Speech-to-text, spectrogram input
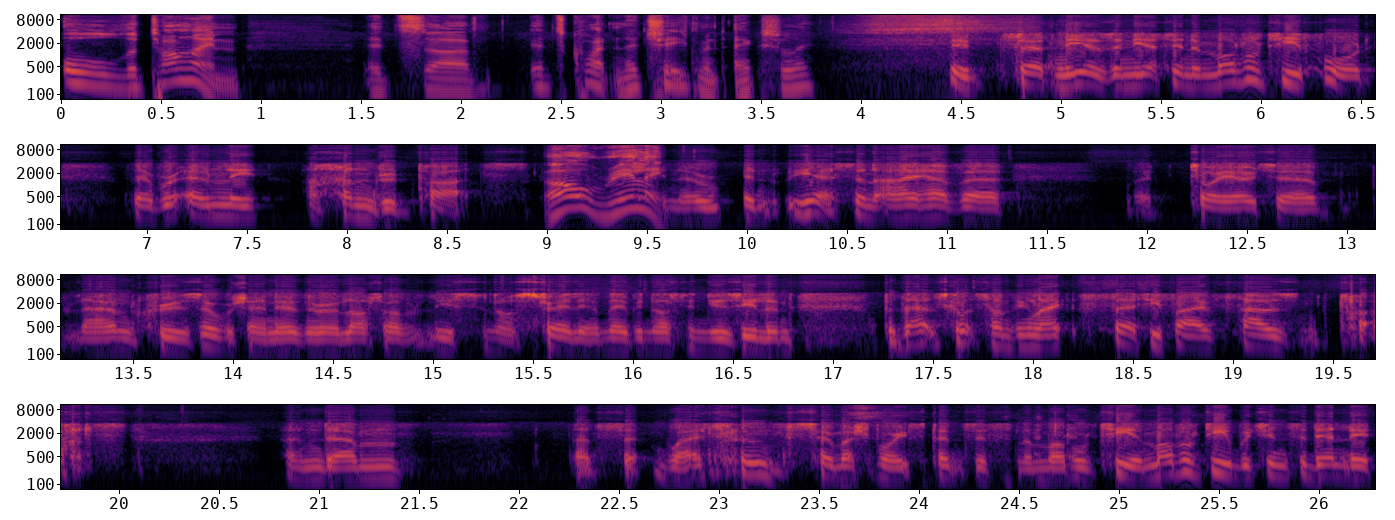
all the time. It's, uh, it's quite an achievement, actually. It certainly is. And yet in a Model T Ford, there were only 100 parts. Oh, really? In a, in, yes, and I have a, a, Toyota Land Cruiser, which I know there are a lot of, at least in Australia, maybe not in New Zealand, but that's got something like 35,000 parts. And um, that's why it's so much more expensive than a Model T. And Model T, which incidentally,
